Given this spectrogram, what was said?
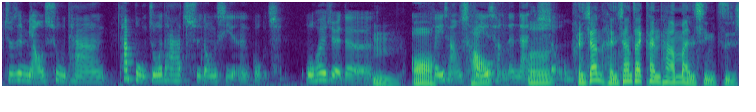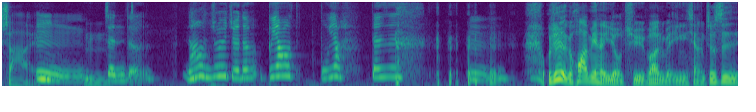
就是描述他他捕捉他吃东西的那个过程，我会觉得嗯哦非常非常的难受，呃、很像很像在看他慢性自杀哎、嗯真的，然后你就会觉得不要不要。但是，嗯，我觉得有个画面很有趣，不知道你们印象，就是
